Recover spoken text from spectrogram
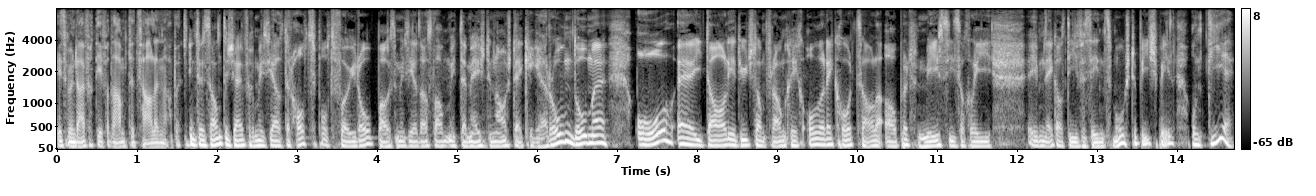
Jetzt müssen einfach die verdammten Zahlen haben. Interessant ist einfach, wir sind ja der Hotspot von Europa. Also wir sind ja das Land mit den meisten Ansteckungen rundum. Auch äh, Italien, Deutschland, Frankreich, alle Rekordzahlen. Aber wir sind so ein bisschen im negativen Sinn das Musterbeispiel. Und die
